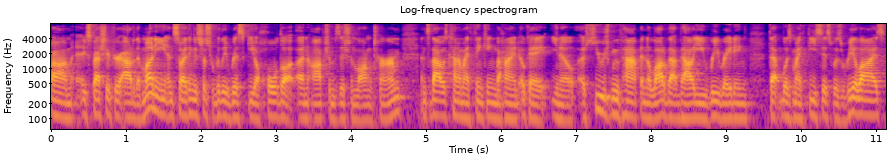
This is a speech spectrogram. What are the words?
um, especially if you're out of the money. And so I think it's just really risky to hold a, an option position long term. And so that was kind of my thinking behind okay, you know, a huge move happened. A lot of that value re rating that was my thesis was realized.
